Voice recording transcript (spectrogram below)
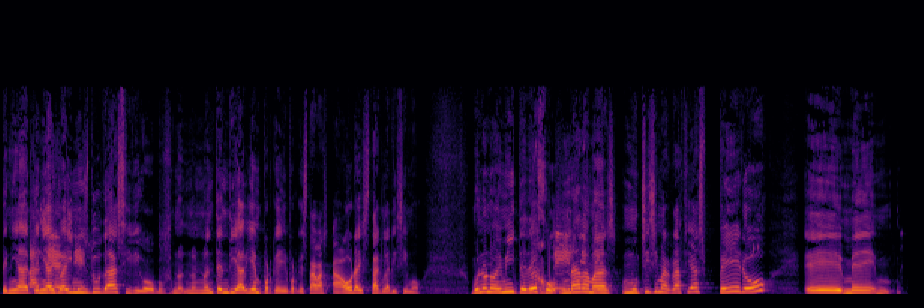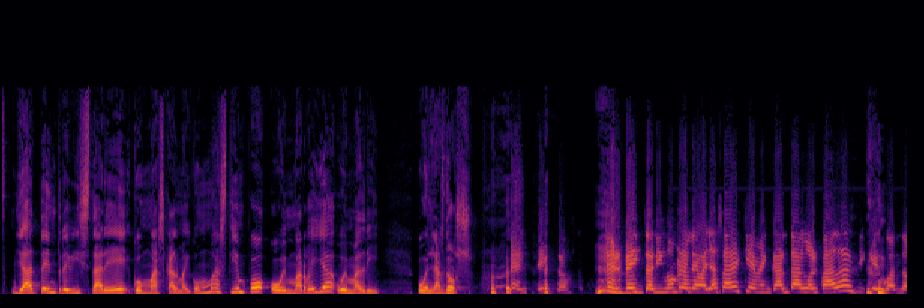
Tenía, tenía yo ahí mis dudas y digo, no, no, no, entendía bien porque, porque estabas, ahora está clarísimo. Bueno, Noemí, te dejo. Nada más. Muchísimas gracias, pero eh, me, ya te entrevistaré con más calma y con más tiempo, o en Marbella o en Madrid, o en las dos. Perfecto. Perfecto, ningún problema. Ya sabes que me encanta golfadas y que cuando,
